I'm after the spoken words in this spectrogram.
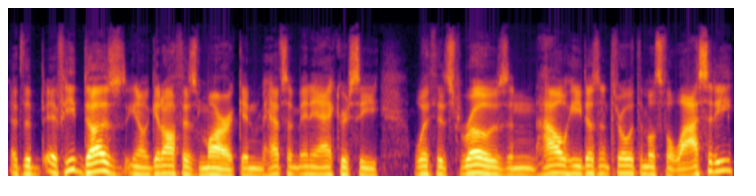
if the if he does, you know, get off his mark and have some inaccuracy with his throws and how he doesn't throw with the most velocity,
